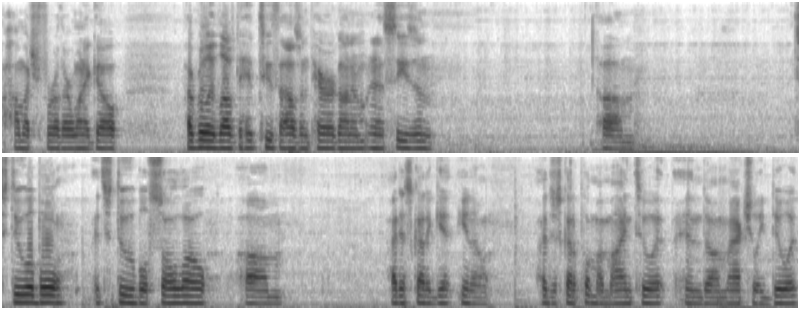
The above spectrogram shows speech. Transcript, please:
how much further I want to go. I'd really love to hit 2000 Paragon in, in a season. Um, it's doable. It's doable solo. Um, I just got to get, you know, I just got to put my mind to it and um, actually do it.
